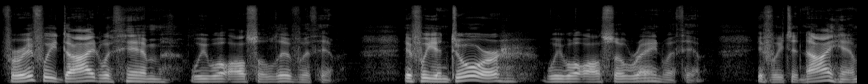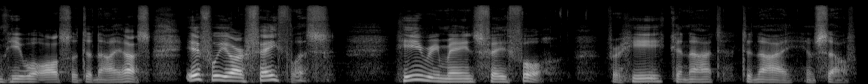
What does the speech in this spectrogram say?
For if we died with him, we will also live with him. If we endure, we will also reign with him. If we deny him, he will also deny us. If we are faithless, he remains faithful, for he cannot deny himself.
